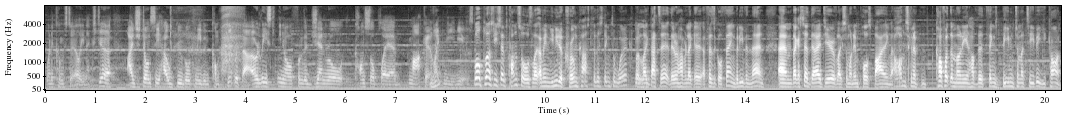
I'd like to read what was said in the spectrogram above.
when it comes to early next year, I just don't see how Google can even compete with that, or at least you know from the general console player market Mm-hmm. like me and you. Well, plus you said consoles. Like, I mean, you need a Chromecast for this thing to work, but like that's it. They don't have like a, a physical thing. But even then, um, like I said, the idea of like someone impulse buying, like, oh, I'm just gonna cough up the money and have the things beamed to my TV. You can't.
